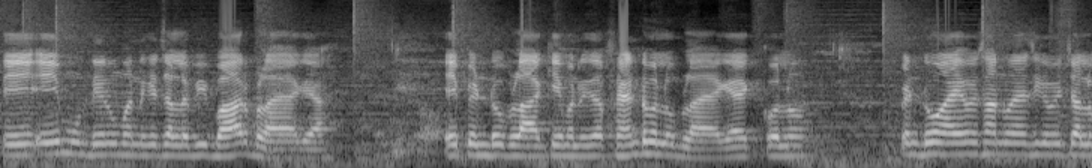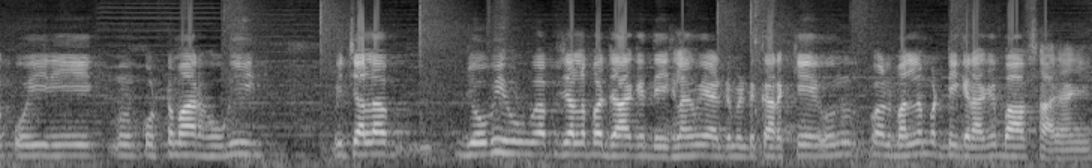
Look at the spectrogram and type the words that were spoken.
ਤੇ ਇਹ ਮੁੰਡੇ ਨੂੰ ਮੰਨ ਕੇ ਚੱਲ ਵੀ ਬਾਹਰ ਬੁਲਾਇਆ ਗਿਆ। ਇਹ ਪਿੰਡੋਂ ਬੁਲਾ ਕੇ ਮੰਨ ਕੇ ਫਰੈਂਡ ਵੱਲੋਂ ਬੁਲਾਇਆ ਗਿਆ ਇੱਕ ਵੱਲੋਂ। ਪਿੰਡੋਂ ਆਏ ਹੋਏ ਸਾਨੂੰ ਐ ਸੀਗਾ ਵੀ ਚੱਲ ਕੋਈ ਨਹੀਂ ਕੁੱਟਮਾਰ ਹੋਊਗੀ ਵੀ ਚੱਲ ਜੋ ਵੀ ਹੋਊਗਾ, ਵੀ ਚੱਲ ਆਪਾਂ ਜਾ ਕੇ ਦੇਖ ਲਾਂਗੇ ਐਡਮਿਟ ਕਰਕੇ ਉਹਨੂੰ ਮੱਲਮ ਪੱਟੀ ਕਰਾ ਕੇ ਵਾਪਸ ਆ ਜਾਾਂਗੇ।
